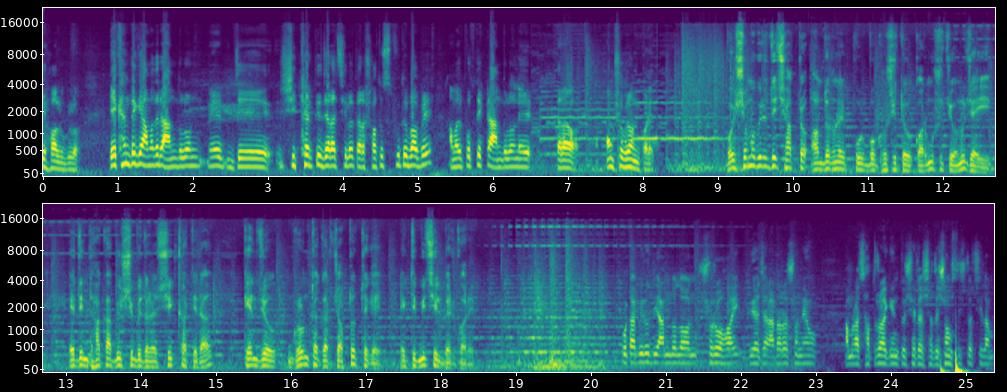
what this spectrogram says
এই হলগুলো। এখান থেকে আমাদের আন্দোলনের যে শিক্ষার্থী যারা ছিল, তারা স্বতঃস্ফূর্তভাবে আমাদের প্রত্যেকটা আন্দোলনে তারা অংশগ্রহণ করে। বৈষম্য বিরোধী ছাত্র আন্দোলনের পূর্ব ঘোষিত কর্মসূচি অনুযায়ী এদিন ঢাকা বিশ্ববিদ্যালয়ের শিক্ষার্থীরা কেন্দ্রীয় গ্রন্থাগার চত্বর থেকে একটি মিছিল বের করে। কোটা বিরোধী আন্দোলন শুরু হয় দুই হাজার আঠারো সনেও। আমরা ছাত্ররা কিন্তু সেটার সাথে সংশ্লিষ্ট ছিলাম।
